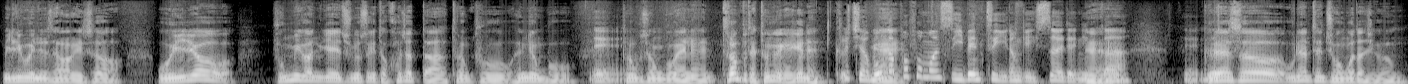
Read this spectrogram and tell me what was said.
밀리고 있는 상황에서 오히려 북미 관계의 중요성이 더 커졌다. 트럼프 행정부, 네. 트럼프 정부에는, 트럼프 대통령에게는. 그렇죠. 뭔가 예. 퍼포먼스 이벤트 이런 게 있어야 되니까. 예. 그래서 그래서 우리한테는 좋은 거다, 지금.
